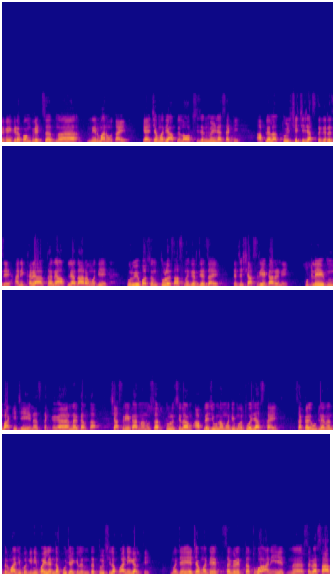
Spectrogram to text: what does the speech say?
सगळीकडे कॉन्क्रीटचं निर्माण होत आहे. याच्यामध्ये आपल्याला ऑक्सिजन मिळण्यासाठी आपल्याला तुळशीची जास्त गरज आहे. आणि खऱ्या अर्थाने आपल्या दारामध्ये पूर्वीपासून तुळस असणं गरजेचं आहे. त्याचे शास्त्रीय कारण आहे कुठलेही बाकीचे हे नसतं न करता शास्त्रीय कारणानुसार तुळशीला आपल्या जीवनामध्ये महत्त्व जास्त आहे. सकाळी उठल्यानंतर माझी भगिनी पहिल्यांदा पूजा केल्यानंतर तुळशीला पाणी घालते. म्हणजे याच्यामध्ये सगळे तत्व आणि हे सगळा सार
